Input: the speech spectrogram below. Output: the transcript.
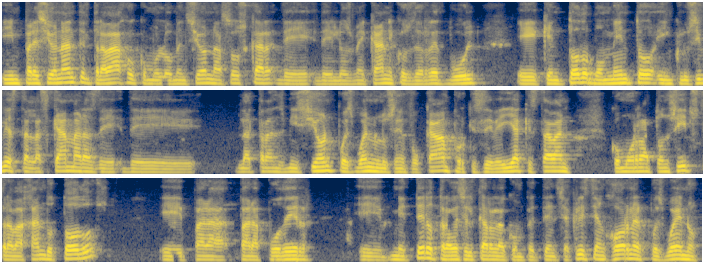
Impresionante el trabajo, como lo mencionas, Oscar, de, de los mecánicos de Red Bull, eh, que en todo momento, inclusive hasta las cámaras de, de la transmisión, pues bueno, los enfocaban porque se veía que estaban como ratoncitos trabajando todos eh, para, para poder eh, meter otra vez el carro a la competencia. Christian Horner, pues bueno,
